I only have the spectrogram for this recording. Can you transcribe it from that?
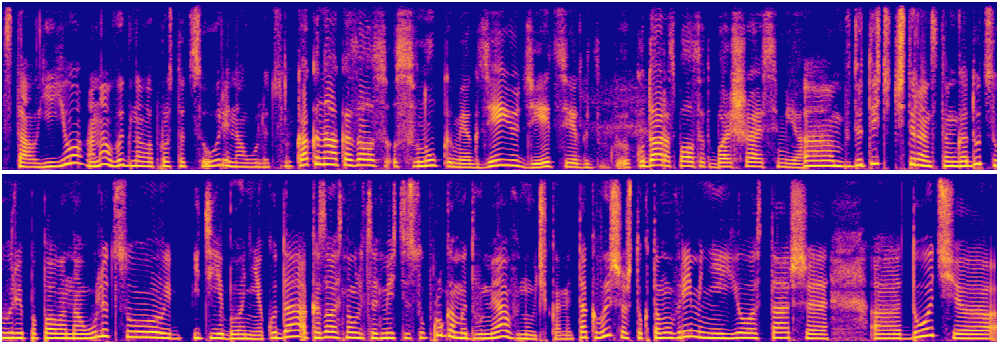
стал ее, она выгнала просто Циури на улицу. Как она оказалась с внуками? Где ее дети? Куда распалась эта большая семья? В 2014 году Циури попала на улицу, идти ей было некуда. Оказалась на улице вместе с супругом и двумя внучками. Так вышло, что к тому времени ее старшая а, дочь э,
